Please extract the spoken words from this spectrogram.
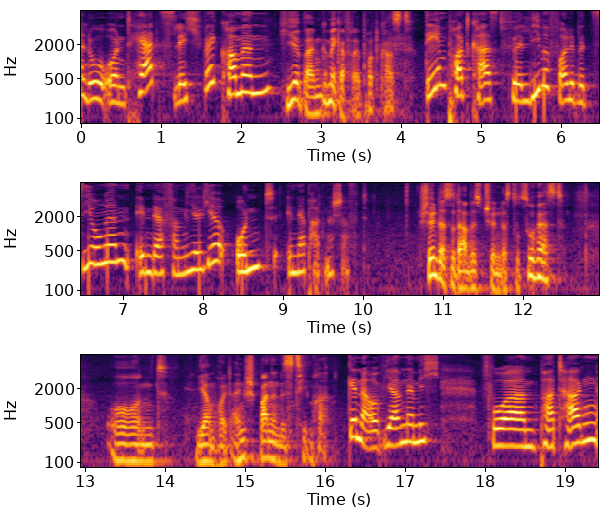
Hallo und herzlich willkommen hier beim Gemeckerfrei Podcast, dem Podcast für liebevolle Beziehungen in der Familie und in der Partnerschaft. Schön, dass du da bist, schön, dass du zuhörst und wir haben heute ein spannendes Thema. Genau, wir haben nämlich vor ein paar Tagen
